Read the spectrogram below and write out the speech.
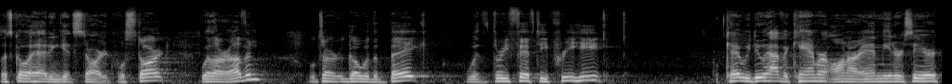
Let's go ahead and get started. We'll start with our oven. We'll turn, go with the bake with 350 preheat. Okay, we do have a camera on our ammeters here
